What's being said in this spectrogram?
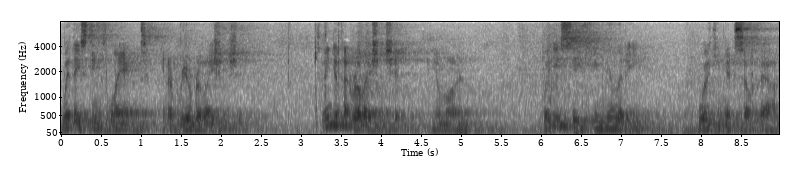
where these things land in a real relationship. So think of that relationship in your mind. Where do you see humility working itself out?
